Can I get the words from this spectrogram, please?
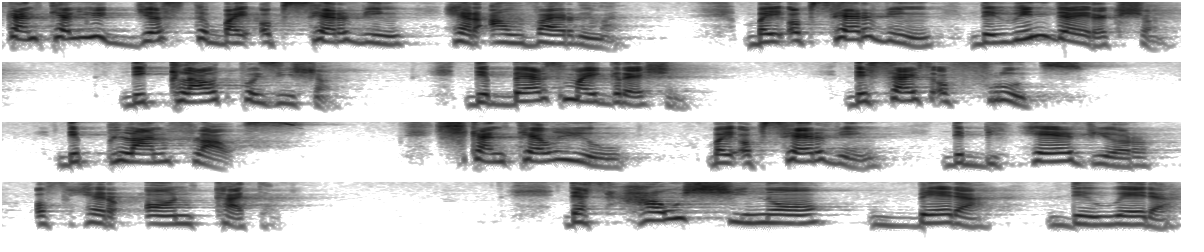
can tell you just by observing her environment, by observing the wind direction, the cloud position, the birds' migration, the size of fruits, the plant flowers. She can tell you by observing the behavior of her own cattle. That's how she know better the weather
